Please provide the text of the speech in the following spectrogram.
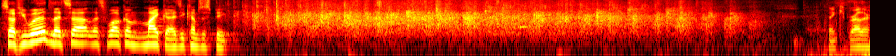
So if you would, let's, uh, let's welcome Micah as he comes to speak. Thank you, brother.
